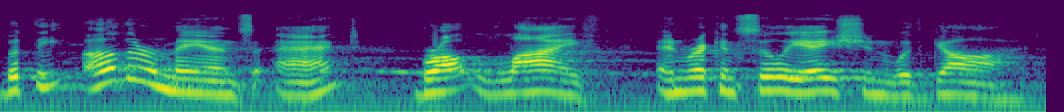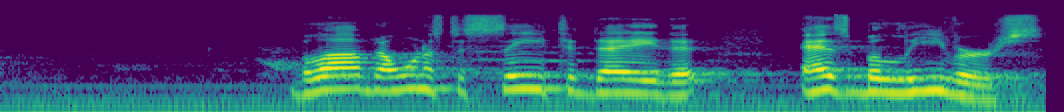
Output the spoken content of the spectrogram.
but the other man's act brought life and reconciliation with God. Beloved, I want us to see today that as believers,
